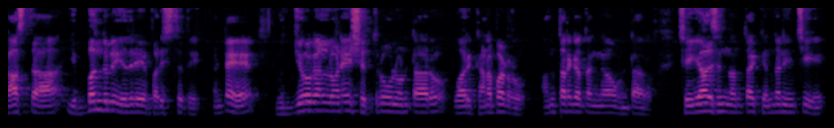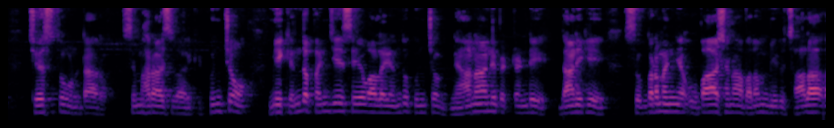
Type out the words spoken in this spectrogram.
కాస్త ఇబ్బందులు ఎదురయ్యే పరిస్థితి. అంటే ఉద్యోగంలోనే శత్రువులు ఉంటారు వారు కనపడరు అంతర్గతంగా ఉంటారు. చేయాల్సిందంతా కింద నుంచి చేస్తూ ఉంటారు సింహరాశి వారికి. కొంచెం మీ కింద పనిచేసే వాళ్ళ ఎందు కొంచెం జ్ఞానాన్ని పెట్టండి. దానికి సుబ్రహ్మణ్య ఉపాసనా బలం మీకు చాలా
